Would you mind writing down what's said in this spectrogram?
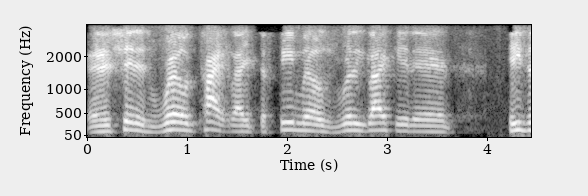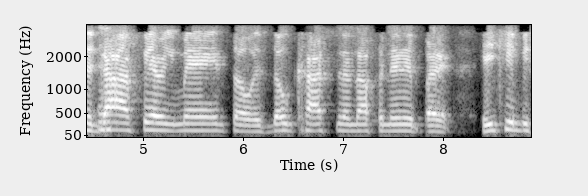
and his shit is real tight. Like the females really like it, and he's a God fearing man, so it's no cussing or nothing in it. But he He keep it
